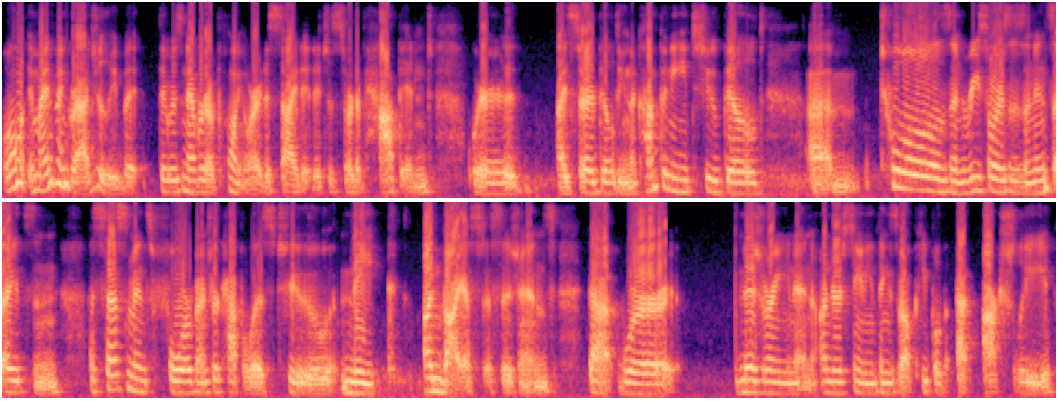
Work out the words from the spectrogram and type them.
well it might have been gradually but there was never a point where i decided it just sort of happened where i started building the company to build um, tools and resources and insights and assessments for venture capitalists to make unbiased decisions that were measuring and understanding things about people that actually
